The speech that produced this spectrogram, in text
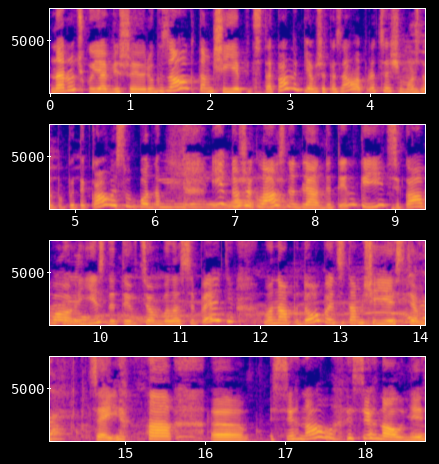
На ручку я вішаю рюкзак, там ще є підстаканник, я вже казала про це, що можна попити кави свободно. І дуже класно для дитинки, їй цікаво їздити в цьому велосипеді. Вона подобається, там ще є цей. ха, е, Сигнал, сигнал є.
